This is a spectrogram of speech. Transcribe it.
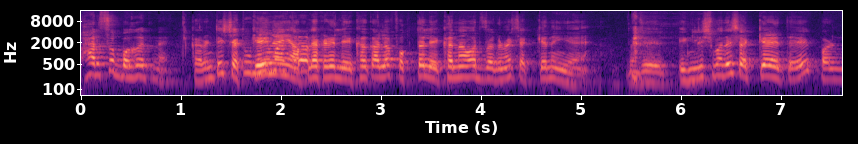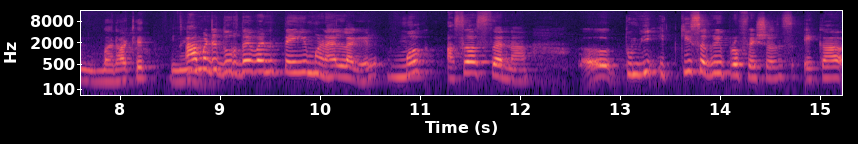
फारसं बघत नाही. कारण ते शक्य नाही आपल्याकडे लेखकाला फक्त लेखनावर जगणं शक्य नाही आहे म्हणजे इंग्लिशमध्ये शक्य आहे ते पण मराठीत हा नाही म्हणजे दुर्दैवाने तेही म्हणायला लागेल. मग असं असताना तुम्ही इतकी सगळी प्रोफेशन्स एका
